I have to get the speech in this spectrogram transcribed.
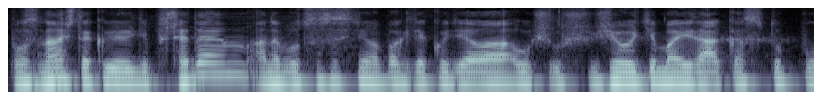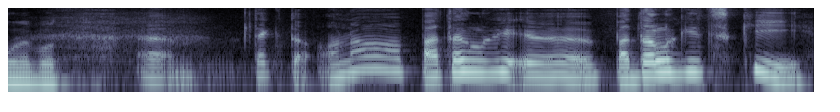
poznáš takový lidi předem, anebo co se s ním pak jako dělá, už, už v životě mají zákaz vstupu, nebo... Ehm, tak to ono, patologi, eh, patologickí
